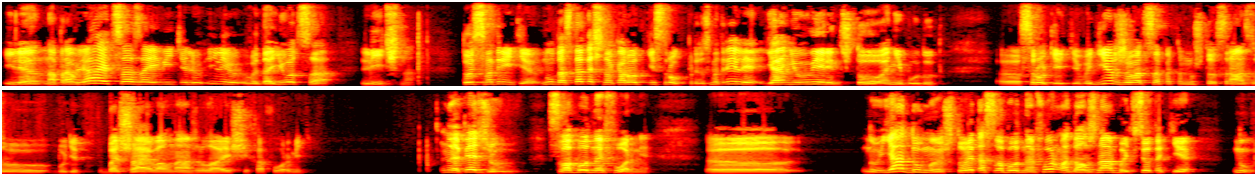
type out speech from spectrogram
или направляется заявителю, или выдается лично. То есть, смотрите, ну, достаточно короткий срок предусмотрели. Я не уверен, что они будут э, сроки эти выдерживаться, потому что сразу будет большая волна желающих оформить. Ну, и опять же, в свободной форме. Э, ну, я думаю, что эта свободная форма должна быть все-таки, ну,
